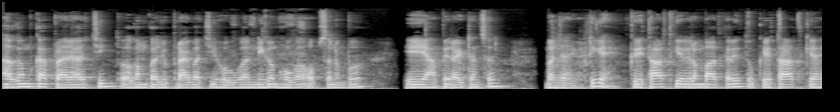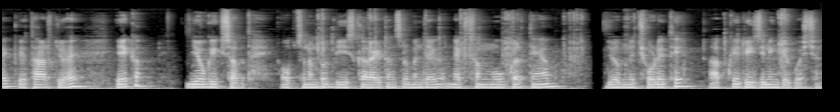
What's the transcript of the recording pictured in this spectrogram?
अगम का प्रायवाची तो अगम का जो प्रायवाची होगा, निगम होगा, ऑप्शन नंबर ए, यहाँ पे राइट आंसर बन जाएगा, ठीक है? कृतार्थ की अगर हम बात करें तो कृतार्थ क्या है? कृतार्थ जो है एक यौगिक शब्द है। ऑप्शन नंबर बी, इसका राइट आंसर बन जाएगा। नेक्स्ट हम मूव करते हैं अब। जो हमने छोड़े थे आपके रीजनिंग के क्वेश्चन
